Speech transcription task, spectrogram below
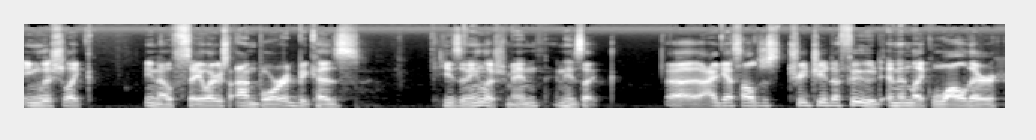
English like you know sailors on board because he's an Englishman, and he's like, uh, I guess I'll just treat you to food. And then like while they're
